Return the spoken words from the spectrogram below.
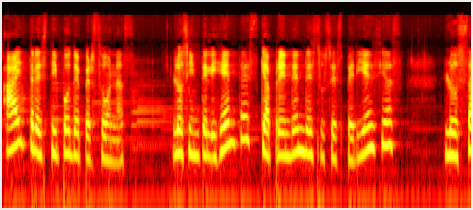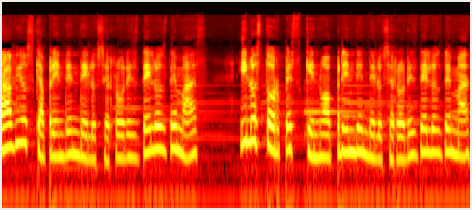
Hay tres tipos de personas. Los inteligentes que aprenden de sus experiencias, los sabios que aprenden de los errores de los demás y los torpes que no aprenden de los errores de los demás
